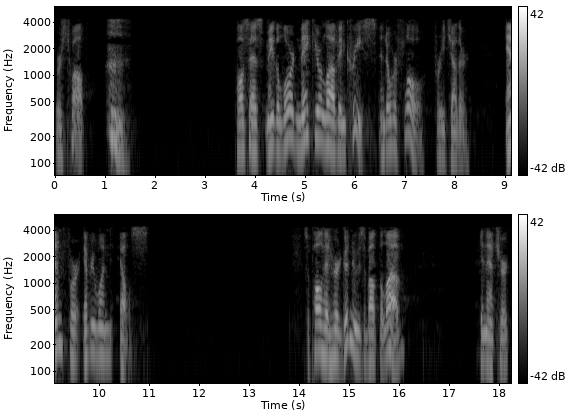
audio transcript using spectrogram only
Verse 12. Paul says, May the Lord make your love increase and overflow for each other and for everyone else So Paul had heard good news about the love in that church,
